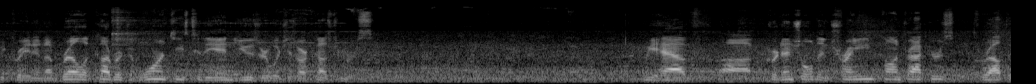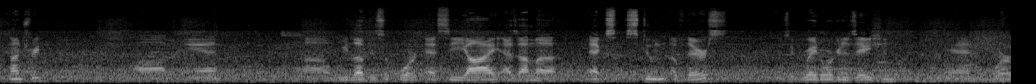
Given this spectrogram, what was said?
We create an umbrella coverage of warranties to the end user, which is our customers. We have uh, credentialed and trained contractors throughout the country. Uh, and uh, we love to support SEI as I'm a ex-student of theirs. It's a great organization and we're,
